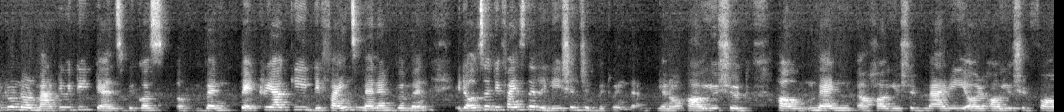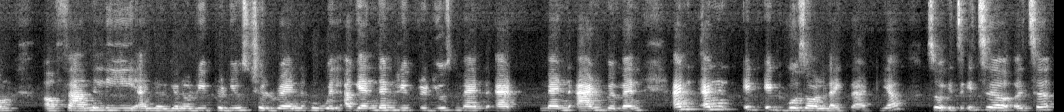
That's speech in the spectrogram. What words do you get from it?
heteronormativity tells because uh, when patriarchy defines men and women it also defines the relationship between them. You know how you should how men uh, how you should marry or how you should form a family and uh, you know reproduce children who will again then reproduce men at men and women and and it, it goes on like that yeah? So it's it's a it's a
